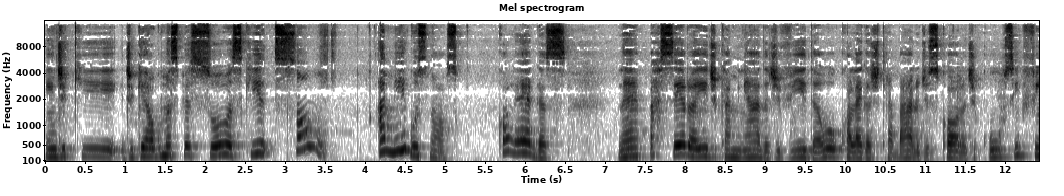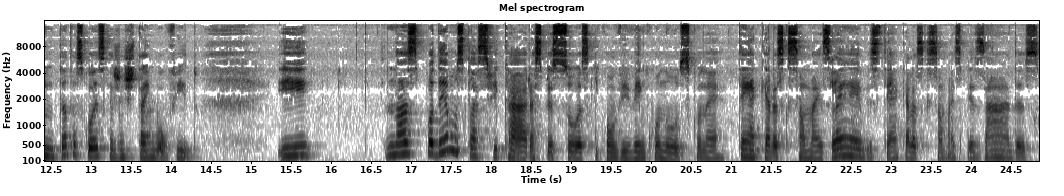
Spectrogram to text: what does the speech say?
em de que, de que algumas pessoas que são amigos nossos, colegas, né, parceiro aí de caminhada de vida, ou colegas de trabalho, de escola, de curso, enfim, tantas coisas que a gente está envolvido. E nós podemos classificar as pessoas que convivem conosco, né? Tem aquelas que são mais leves, tem aquelas que são mais pesadas,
